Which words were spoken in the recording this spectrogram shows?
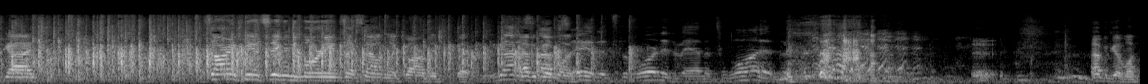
Thanks, guys. Sorry I can't sing in the mornings. I sound like garbage, but You gotta have a good one. saying it's the morning, man. It's one. Have a good one.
